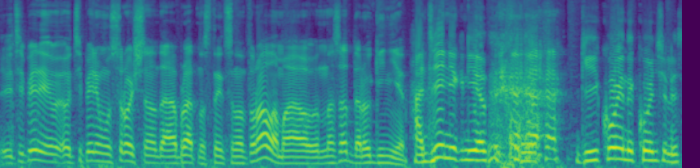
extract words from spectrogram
И теперь, э, теперь ему срочно надо обратно становиться натуралом, а назад дороги нет. А денег нет. Гейкоины кончились.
